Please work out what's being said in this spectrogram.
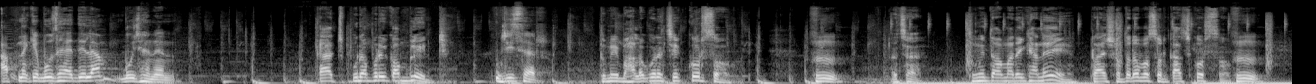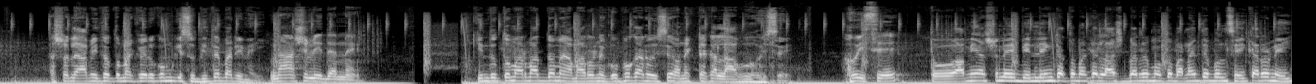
আপনাকে বুঝাই দিলাম বুঝে নেন। কাজ পুরোপুরি কমপ্লিট জি স্যার। তুমি ভালো করে চেক করছ? হুম। আচ্ছা। তুমি তো আমার এখানে প্রায় সতেরো বছর কাজ করছ। হুম। আসলে আমি তো তোমাকে এরকম কিছু দিতে পারি নাই। না আসলে দেন নেই। কিন্তু তোমার মাধ্যমে আমার অনেক উপকার হয়েছে অনেক টাকা লাভও হয়েছে। হইছে তো আমি আসলে এই বিল্ডিংটা তোমাকে লাস্টবারের মতো বানাইতে বলছি এই কারণেই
